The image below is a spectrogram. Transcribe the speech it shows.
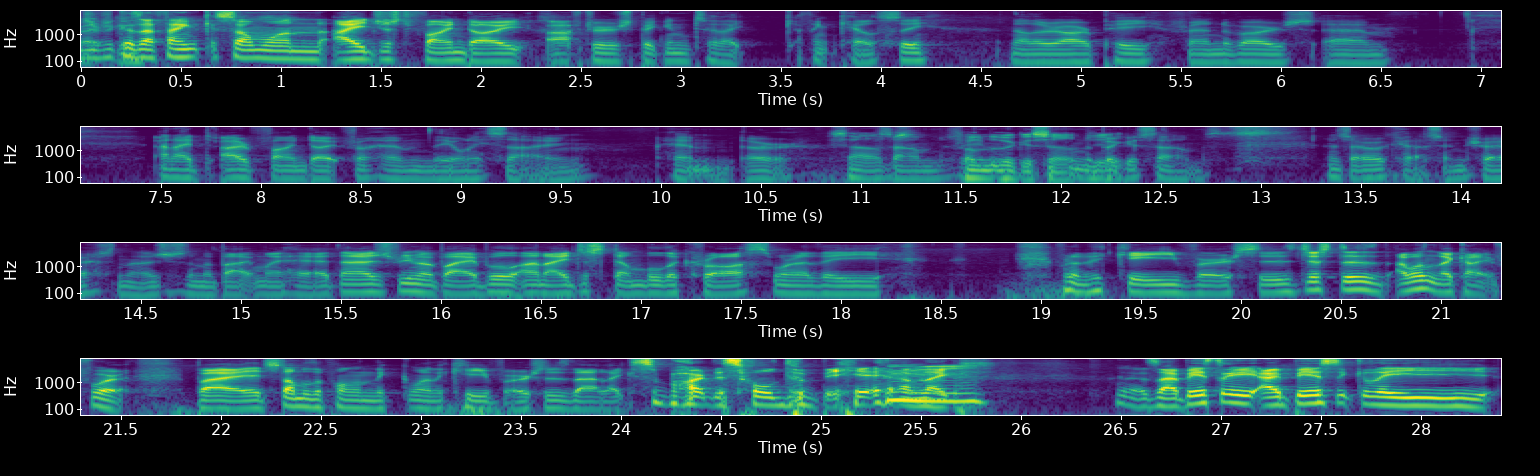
Just because I think someone I just found out after speaking to like I think Kelsey, another RP friend of ours, um, and I I found out from him they only sang him or Psalms, Psalms from the Book of Psalms. from the yeah. Book of Psalms. I was like, okay, that's interesting. That was just in the back of my head. Then I just read my Bible and I just stumbled across one of the one of the key verses. Just as I wasn't looking out for it, but I stumbled upon the, one of the key verses that like sparked this whole debate. I'm like, Mm. so I basically I basically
